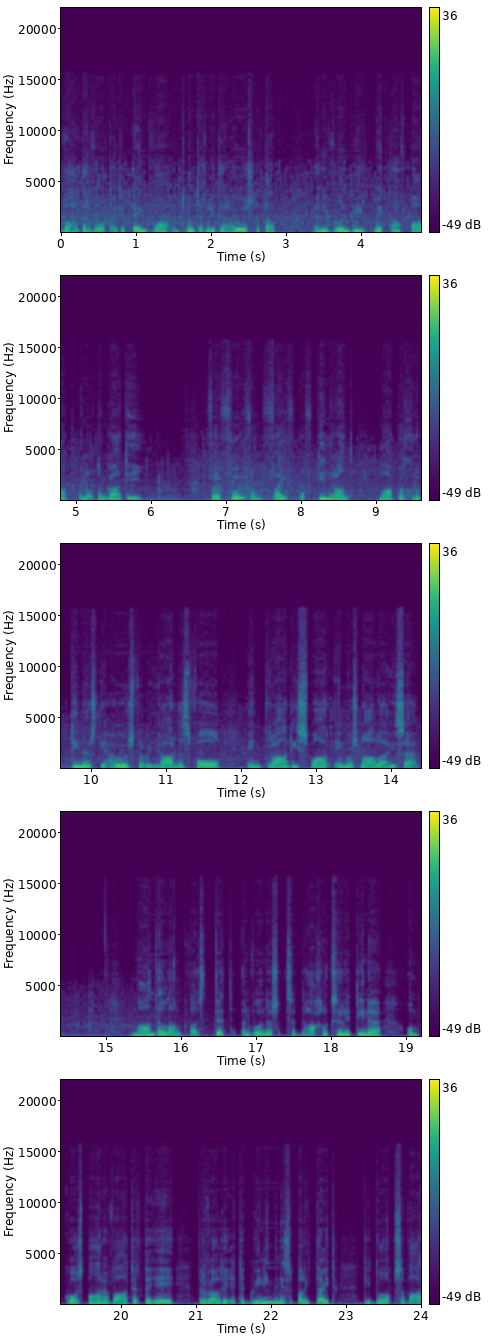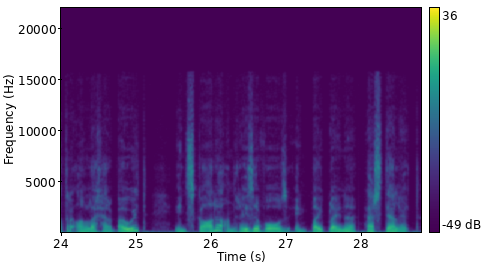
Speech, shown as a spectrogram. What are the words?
Water word uit 'n tank waar in 20 liter houers getap in die woonbuurt Metcalf Park in Ottongati. Vir 'n fooi van 5 of 10 rand maak 'n groep tieners die houers vir bejaardes vol en dra die swaar emmers na hulle huise. Maande lank was dit inwoners se daaglikse rotine om kosbare water te hê terwyl die eThekwini munisipaliteit die dorp se wateraanleg herbou het en skade aan reservoirs en pyplyne herstel het.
